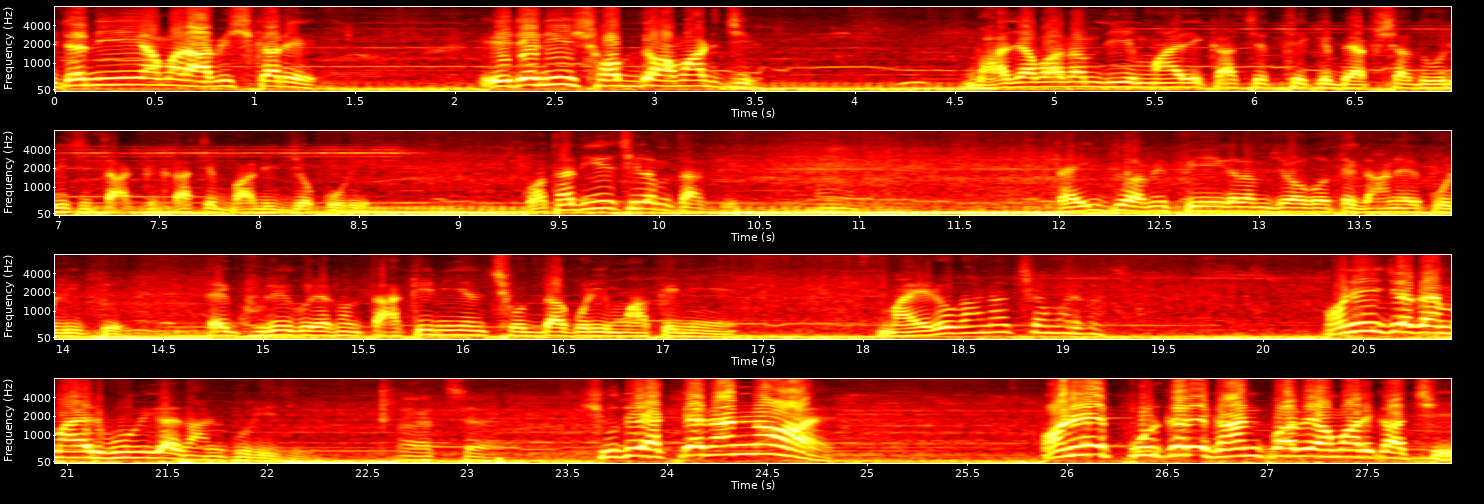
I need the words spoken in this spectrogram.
এটা নিয়ে আমার আবিষ্কারে এটা নিয়ে শব্দ আমার যে ভাজা বাদাম দিয়ে মায়ের কাছের থেকে ব্যবসা দৌড়েছি তাকে কাছে বাণিজ্য করে। কথা দিয়েছিলাম তাকে। তাই তো আমি পেয়ে গেলাম জগতে গানের কলিতে। তাই ঘুরে ঘুরে এখন তাকে নিয়ে আমি শ্রদ্ধা করি মাকে নিয়ে। মায়েরও গান আছে আমার কাছে। অনেক জায়গায় মায়ের ভূমিকা গান করেছি। আচ্ছা। শুধু একটা গান নয় অনেক প্রকারের গান পাবে আমার কাছে।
